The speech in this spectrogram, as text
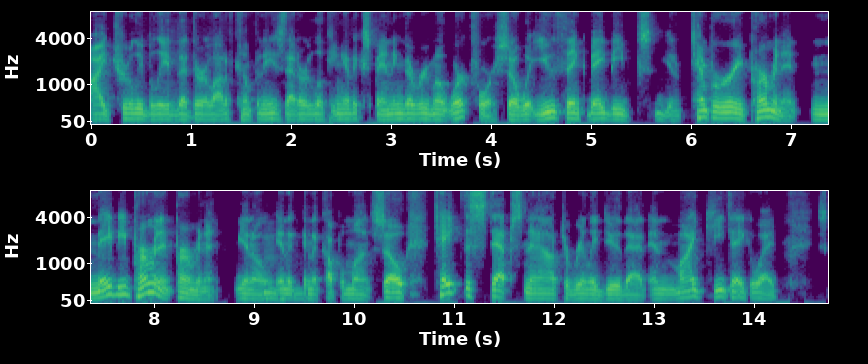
I truly believe that there are a lot of companies that are looking at expanding their remote workforce. So what you think may be you know, temporary permanent may be permanent permanent, you know, mm-hmm. in, a, mm-hmm. in a couple months. So take the steps now to really do that. And my key takeaway is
